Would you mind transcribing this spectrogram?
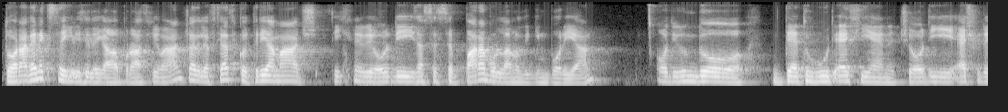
Τώρα δεν ξεκινήσετε mm-hmm. καλά προάθλημα και τα τελευταία τρία μάτς δείχνετε ότι είσαστε σε πάρα πολλά νοδική πορεία ότι το Deadwood έφυγε και ότι έχετε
